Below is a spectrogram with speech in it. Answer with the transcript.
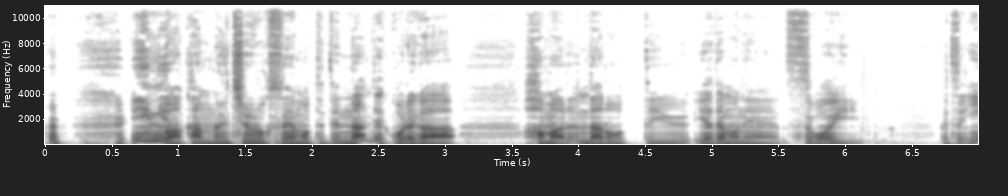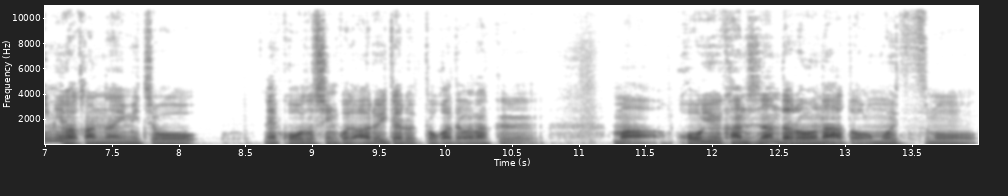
意味わかんない中毒性持ってて、なんでこれがハマるんだろうっていう。いや、でもね、すごい、別に意味わかんない道を、ね、コード進行で歩いてるとかではなく、まあ、こういう感じなんだろうなと思いつつも、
